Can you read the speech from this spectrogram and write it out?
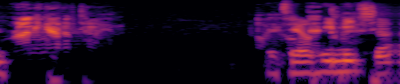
I'm running out of time. Oh, I hope Until he meets the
